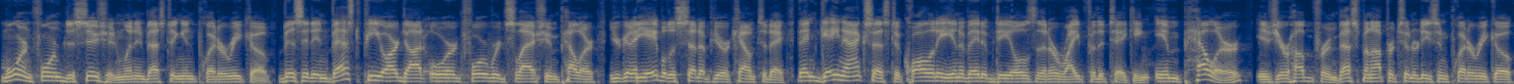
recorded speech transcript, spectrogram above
more informed decision when investing in Puerto Rico, visit investpr.org forward slash impeller. You're going to be able to set up your account today. Then gain access to quality, innovative deals that are right for the taking. Impeller is your hub for investment opportunities in Puerto Rico,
